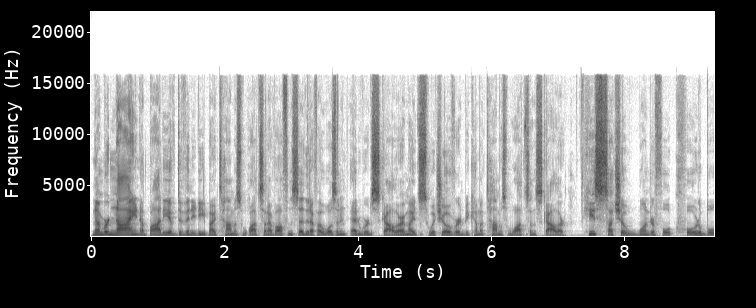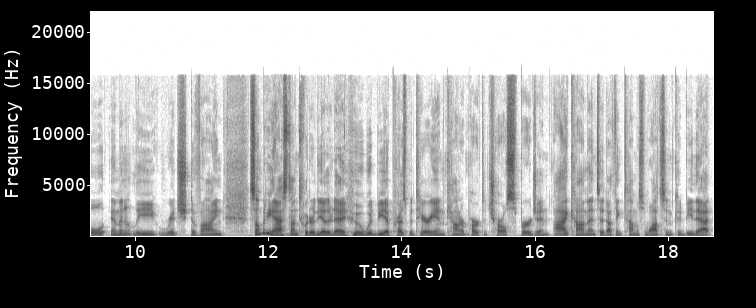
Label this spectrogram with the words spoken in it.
Number nine, A Body of Divinity by Thomas Watson. I've often said that if I wasn't an Edwards scholar, I might switch over and become a Thomas Watson scholar. He's such a wonderful, quotable, eminently rich divine. Somebody asked on Twitter the other day who would be a Presbyterian counterpart to Charles Spurgeon. I commented, I think Thomas Watson could be that.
